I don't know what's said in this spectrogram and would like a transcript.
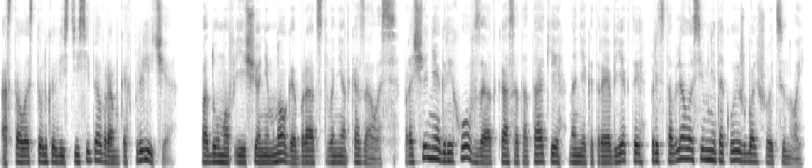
Осталось только вести себя в рамках приличия. Подумав еще немного, братство не отказалось. Прощение грехов за отказ от атаки на некоторые объекты представлялось им не такой уж большой ценой.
